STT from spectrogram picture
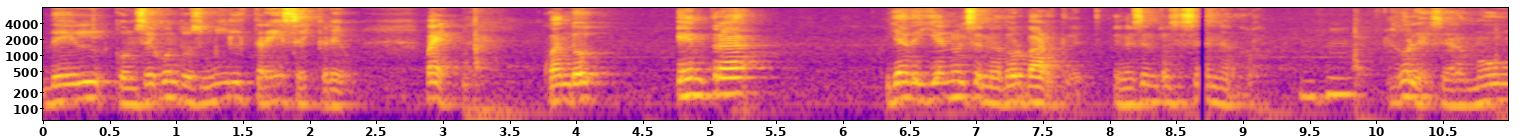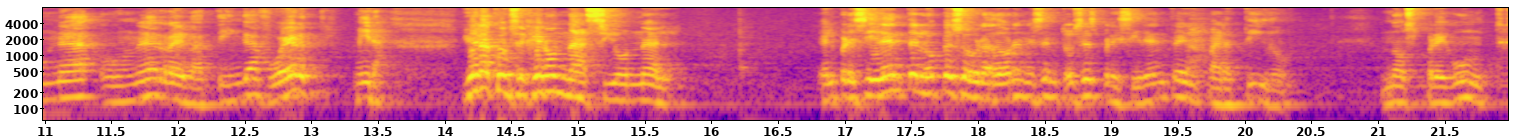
del Consejo en 2013, creo. Bueno, cuando entra ya de lleno el senador Bartlett, en ese entonces senador, híjole, se armó una, una rebatinga fuerte. Mira, yo era consejero nacional. El presidente López Obrador, en ese entonces presidente del partido, nos pregunta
